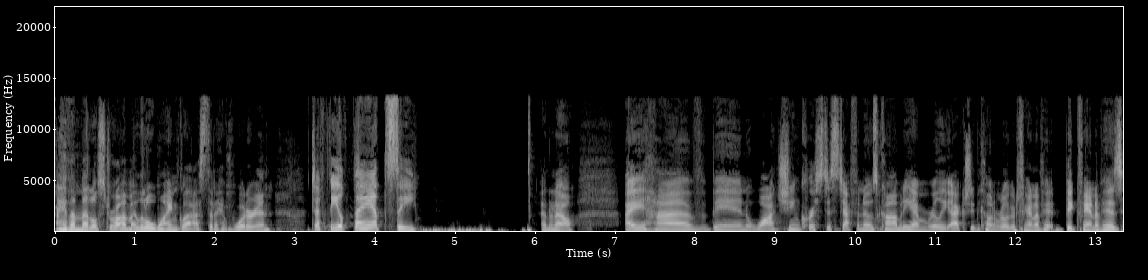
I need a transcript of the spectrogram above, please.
I have a metal straw in my little wine glass that I have water in to feel fancy. I don't know. I have been watching Chris Distefano's comedy. I'm really actually becoming a really good fan of it, big fan of his,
